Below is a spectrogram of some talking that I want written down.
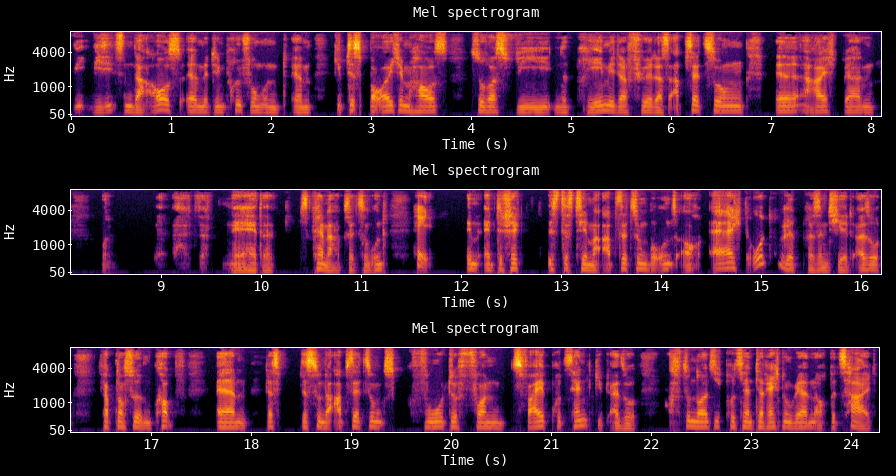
wie, wie sieht's denn da aus äh, mit den Prüfungen und ähm, gibt es bei euch im Haus sowas wie eine Prämie dafür, dass Absetzungen äh, erreicht werden? Und er hat gesagt, nee, da gibt's keine Absetzung. Und hey, im Endeffekt ist das Thema Absetzung bei uns auch echt unterrepräsentiert. Also ich habe noch so im Kopf, ähm, dass dass so eine Absetzungsquote von zwei Prozent gibt. Also 98 Prozent der Rechnungen werden auch bezahlt.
